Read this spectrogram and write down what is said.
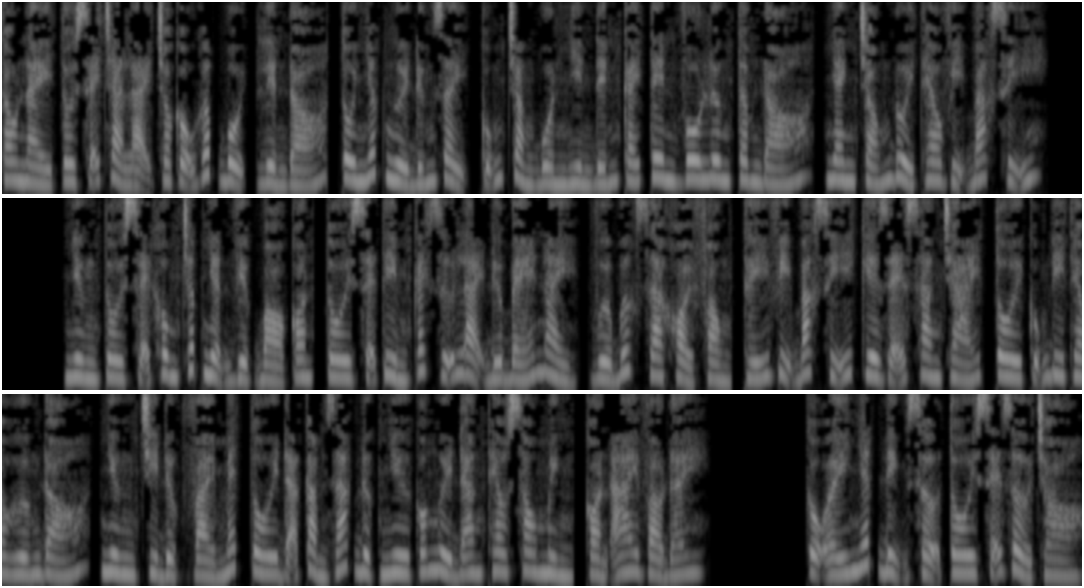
sau này tôi sẽ trả lại cho cậu gấp bội, liền đó, tôi nhấc người đứng dậy, cũng chẳng buồn nhìn đến cái tên vô lương tâm đó, nhanh chóng đuổi theo vị bác sĩ. Nhưng tôi sẽ không chấp nhận việc bỏ con, tôi sẽ tìm cách giữ lại đứa bé này, vừa bước ra khỏi phòng, thấy vị bác sĩ kia rẽ sang trái, tôi cũng đi theo hướng đó, nhưng chỉ được vài mét tôi đã cảm giác được như có người đang theo sau mình, còn ai vào đây? Cậu ấy nhất định sợ tôi sẽ giở trò.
